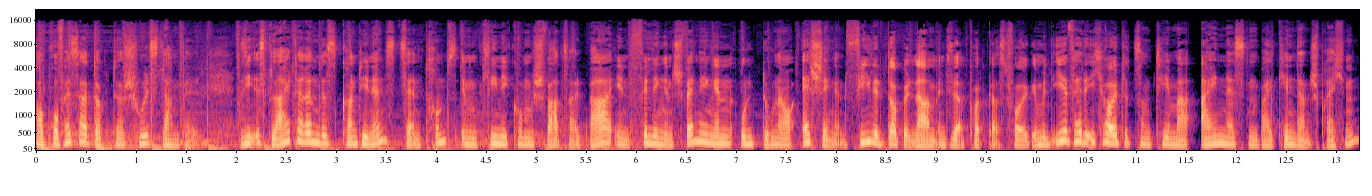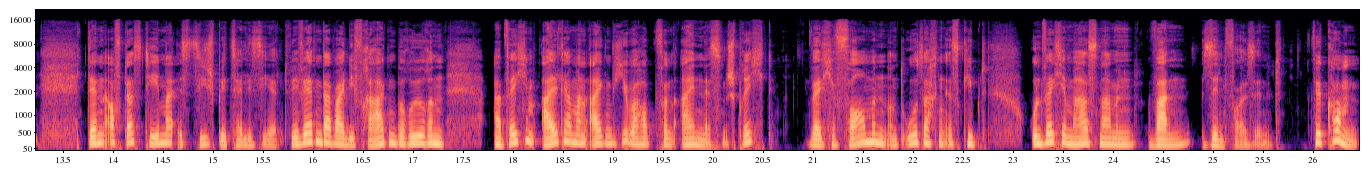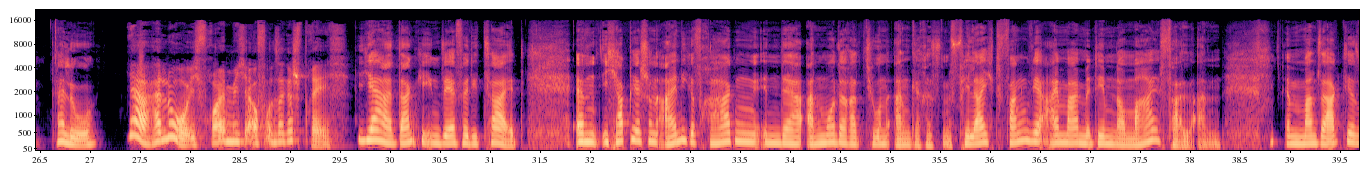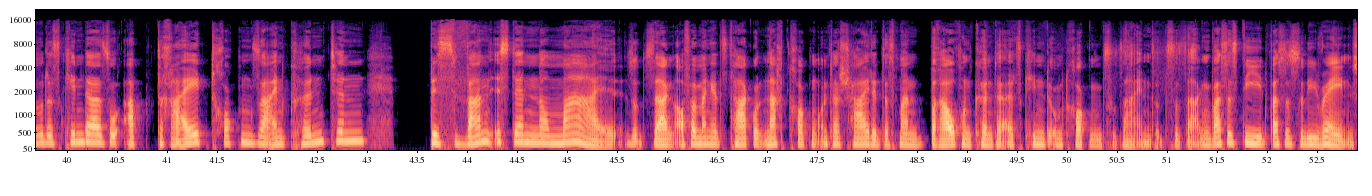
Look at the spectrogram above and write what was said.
Frau Professor Dr. Schulz-Lampel. Sie ist Leiterin des Kontinenzzentrums im Klinikum Schwarzwaldbar in Villingen-Schwenningen und Donau-Eschingen. Viele Doppelnamen in dieser Podcast-Folge. Mit ihr werde ich heute zum Thema Einnässen bei Kindern sprechen, denn auf das Thema ist sie spezialisiert. Wir werden dabei die Fragen berühren, ab welchem Alter man eigentlich überhaupt von Einnässen spricht, welche Formen und Ursachen es gibt und welche Maßnahmen wann sinnvoll sind. Willkommen. Hallo. Ja, hallo, ich freue mich auf unser Gespräch. Ja, danke Ihnen sehr für die Zeit. Ähm, ich habe ja schon einige Fragen in der Anmoderation angerissen. Vielleicht fangen wir einmal mit dem Normalfall an. Ähm, man sagt ja so, dass Kinder so ab drei trocken sein könnten. Bis wann ist denn normal, sozusagen, auch wenn man jetzt Tag- und Nachttrocken unterscheidet, dass man brauchen könnte als Kind, um trocken zu sein, sozusagen? Was ist die, was ist so die Range?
